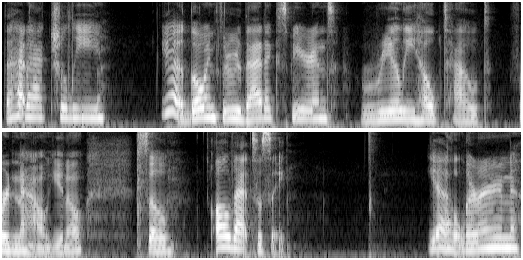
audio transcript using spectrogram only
that actually yeah, going through that experience really helped out for now, you know? So, all that to say, yeah, learn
